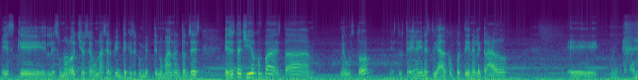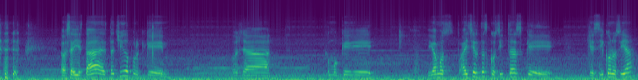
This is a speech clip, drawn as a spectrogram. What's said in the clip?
es que él es un Orochi, o sea, una serpiente que se convierte en humano. Entonces, eso está chido, compa, está... Me gustó. Este, usted viene bien estudiado, compa, usted viene letrado. Eh, o sea, y está, está chido porque, o sea, como que, digamos, hay ciertas cositas que, que sí conocía,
